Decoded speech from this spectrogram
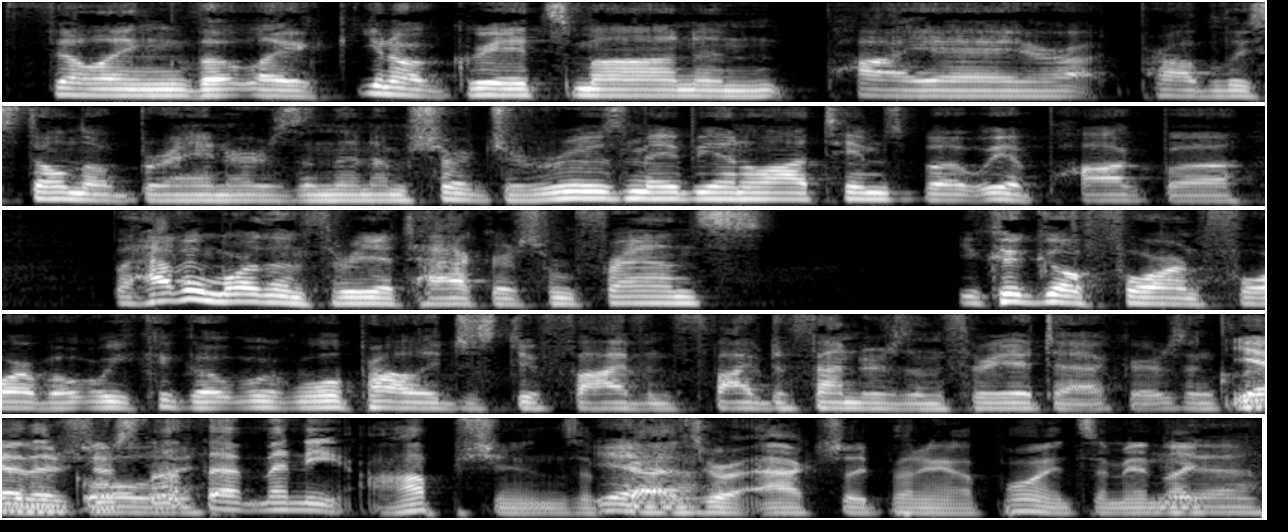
filling the like you know Griezmann and Payet are probably still no brainers, and then I'm sure Giroud's maybe in a lot of teams, but we have Pogba. But having more than three attackers from France, You could go four and four, but we could go. We'll probably just do five and five defenders and three attackers, including Yeah, the there's just not that many options of Yeah. guys who are actually putting up points. I mean, like Yeah.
